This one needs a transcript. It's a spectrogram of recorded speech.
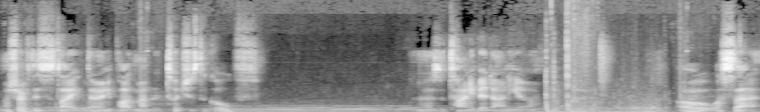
Not sure if this is like the only part of the map that touches the Gulf. There's a tiny bit down here. Oh, what's that?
